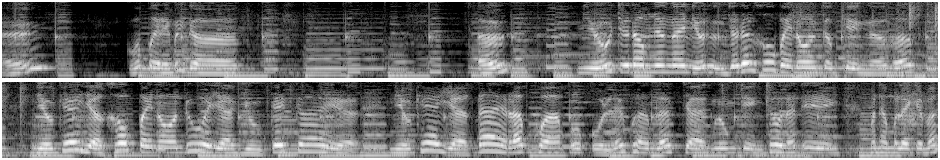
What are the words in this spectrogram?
เอ้ยกูว่าเปิดให้มึงเด็กเออเหนียวจะทำยังไงเหนียวถึงจะได้เข้าไปนอนกับเก่งเหรอครับ เหนียวแค่อยากเข้าไปนอนด้วยอยากอยู่ใกล้ๆอะ เหนียวแค่อยากได้รับความอบอุ่นและความรักจากลุงเก่งเท่านั้นเอง มันทำอะไรกันวะ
